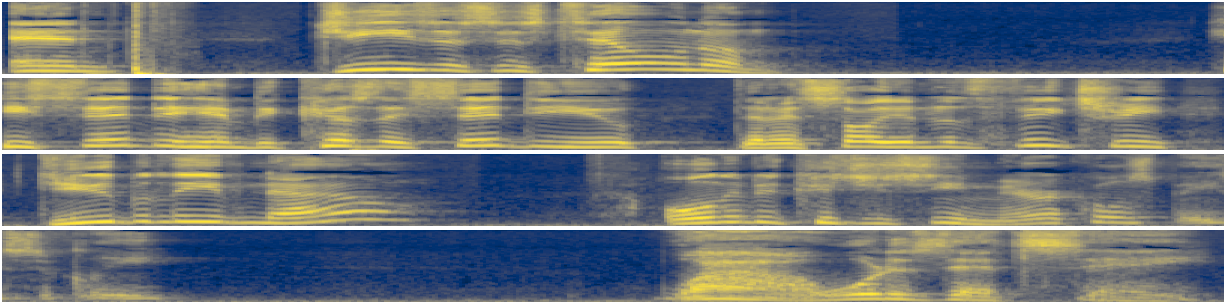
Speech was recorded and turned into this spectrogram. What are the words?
And Jesus is telling him, He said to him, Because I said to you that I saw you under the fig tree, do you believe now? Only because you see miracles, basically? Wow, what does that say?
